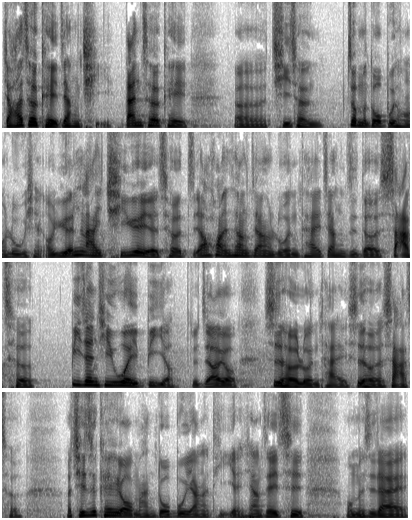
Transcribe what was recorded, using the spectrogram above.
脚踏车可以这样骑，单车可以呃骑成。这么多不同的路线哦，原来骑越野车只要换上这样的轮胎，这样子的刹车，避震器未必哦，就只要有适合轮胎、适合刹车，啊，其实可以有蛮多不一样的体验。像这一次我们是在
